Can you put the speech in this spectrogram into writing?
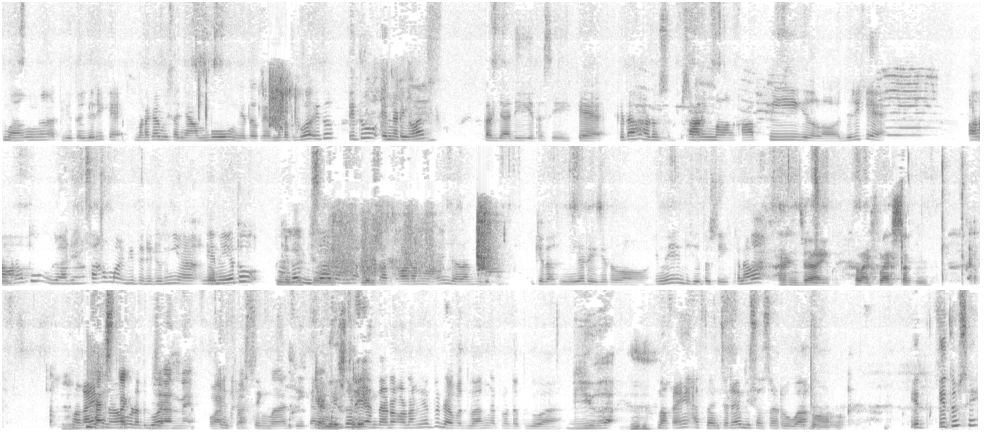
banget gitu. Jadi kayak mereka bisa nyambung gitu. Kayak menurut gue itu itu in real life terjadi gitu sih. Kayak kita harus saling melengkapi gitu loh. Jadi kayak orang-orang tuh nggak ada yang sama gitu di dunia. Intinya tuh kita Hmm, bisa hmm, impact orang lain dalam hidup kita sendiri gitu loh ini di situ sih kenapa Anjay, life lesson. makanya kenapa hashtag menurut gue interesting banget sih karena Chemistry. chemistry antara orangnya tuh dapat banget menurut gue gila makanya adventure-nya bisa seru banget Oh. It- itu sih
